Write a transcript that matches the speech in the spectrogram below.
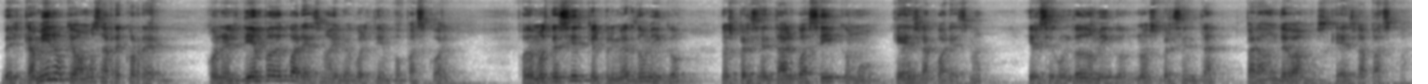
del camino que vamos a recorrer con el tiempo de cuaresma y luego el tiempo pascual. Podemos decir que el primer domingo nos presenta algo así como ¿qué es la cuaresma? Y el segundo domingo nos presenta para dónde vamos, que es la Pascua.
